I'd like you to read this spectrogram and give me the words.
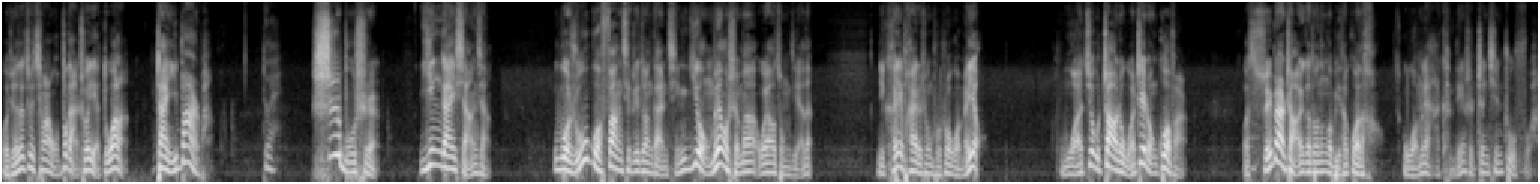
我觉得最起码我不敢说也多了，占一半吧。对，是不是应该想想，我如果放弃这段感情，有没有什么我要总结的？你可以拍着胸脯说我没有，我就照着我这种过法，我随便找一个都能够比他过得好。我们俩肯定是真心祝福啊！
